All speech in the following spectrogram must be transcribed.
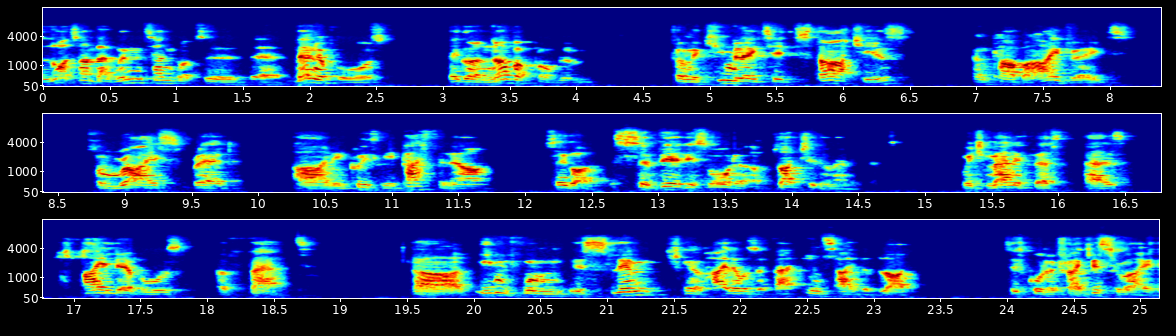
a lot of time back, women time got to the menopause they got another problem from accumulated starches and carbohydrates from rice, bread, uh, and increasingly pasta now. So they got severe disorder of blood sugar management, which manifests as high levels of fat. Uh, even from the slim, you have high levels of fat inside the blood. It's called a triglyceride.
